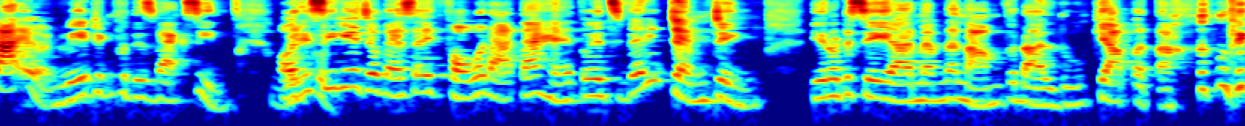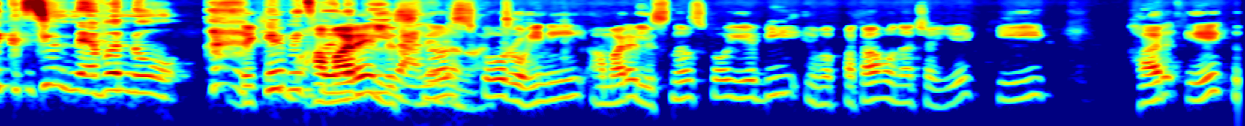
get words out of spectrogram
tired waiting for this vaccine और इसीलिए जब ऐसा एक फॉरवर्ड आता है तो it's very tempting you know to say यार मैं अपना नाम तो डाल दूँ क्या पता? बिकॉज़ यू नेवर नो देखिए हमारे लिसनर्स को रोहिणी हमारे लिसनर्स को ये भी पता होना चाहिए कि हर एक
